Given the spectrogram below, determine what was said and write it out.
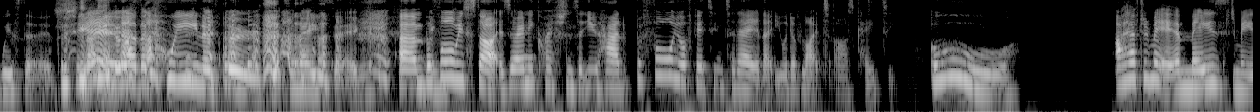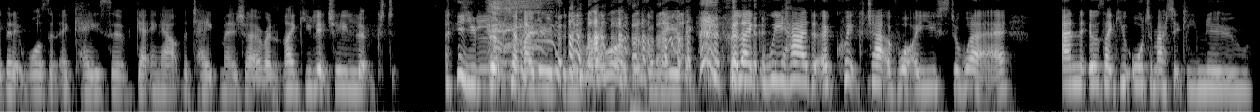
wizard. She Like, You is. are the queen of boobs. It's amazing. Um, before we start, is there any questions that you had before your fitting today that you would have liked to ask Katie? Ooh. I have to admit, it amazed me that it wasn't a case of getting out the tape measure and like you literally looked. You looked at my boobs and knew what I was. It was amazing. But like we had a quick chat of what I used to wear, and it was like you automatically knew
